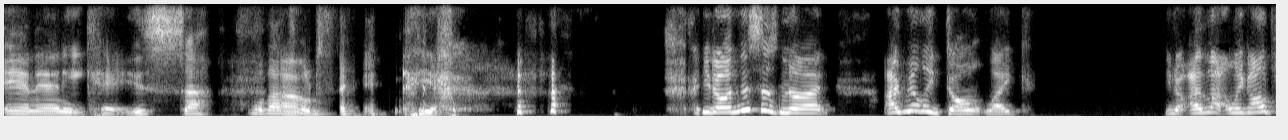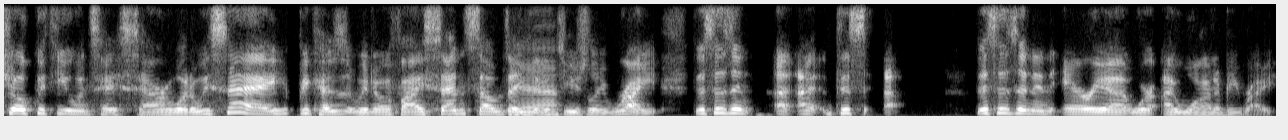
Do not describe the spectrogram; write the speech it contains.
In any case, uh, Well, that's Um, what I'm saying. yeah, you know, and this is not. I really don't like. You know, I like I'll joke with you and say, Sarah, what do we say? Because you know, if I send something, then it's usually right. This isn't. I, I, this. Uh, this isn't an area where I want to be right.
